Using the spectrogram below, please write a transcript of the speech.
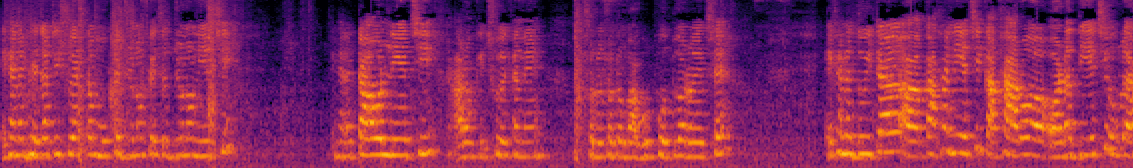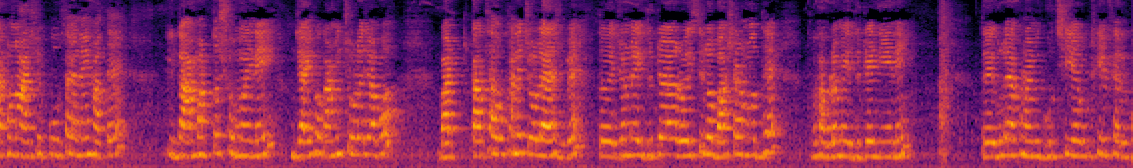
এখানে ভেজা টিস্যু একটা মুখের জন্য ফেসের জন্য নিয়েছি। এখানে টাওয়াল নিয়েছি। আরও কিছু এখানে ছোট ছোট বাবুর ফতুয়া রয়েছে। এখানে দুইটা কাঁথা নিয়েছি। কাঁথা আরও অর্ডার দিয়েছি। ওগুলো এখনও আসে, পৌঁছায় নাই হাতে। কিন্তু আমার তো সময় নেই। যাই হোক, আমি চলে যাব বাট কাঁথা ওখানে চলে আসবে। তো এই জন্য এই দুটো রয়েছিল বাসার মধ্যে, তো ভাবলাম এই দুটোই নিয়ে নেই। তো এগুলো এখন আমি গুছিয়ে উঠিয়ে ফেলব।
